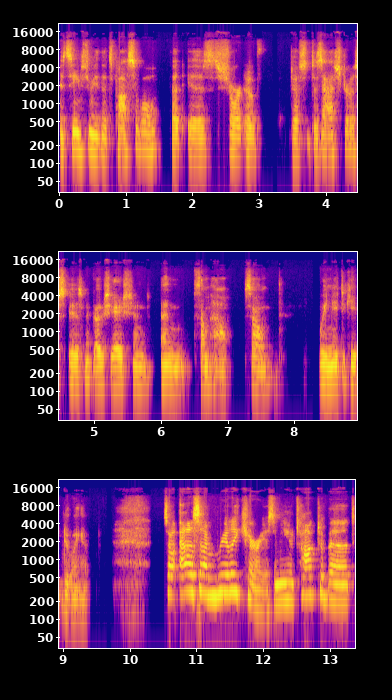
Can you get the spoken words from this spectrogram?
it seems to me that's possible that is short of just disastrous is negotiation and somehow. So we need to keep doing it. So, Alison, I'm really curious. I mean, you talked about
